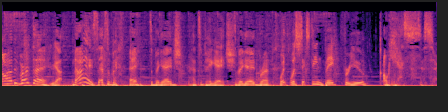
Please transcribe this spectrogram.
Oh, happy birthday. Yeah. Nice. That's a big, hey, it's a big age. That's a big age. It's a big age, Brent. What, was 16 big for you? Oh, yes. Yes, sir.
